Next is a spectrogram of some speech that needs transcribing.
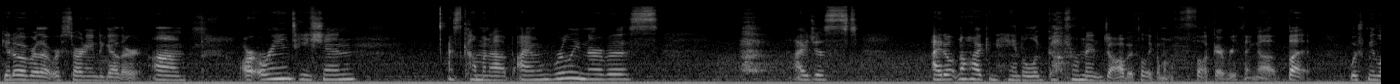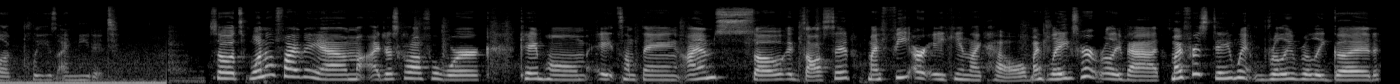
get over that we're starting together. Um, our orientation is coming up. I'm really nervous. I just I don't know how I can handle a government job. I feel like I'm gonna fuck everything up. But wish me luck, please. I need it. So it's 1:05 a.m. I just got off of work, came home, ate something. I am so exhausted. My feet are aching like hell. My legs hurt really bad. My first day went really, really good.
